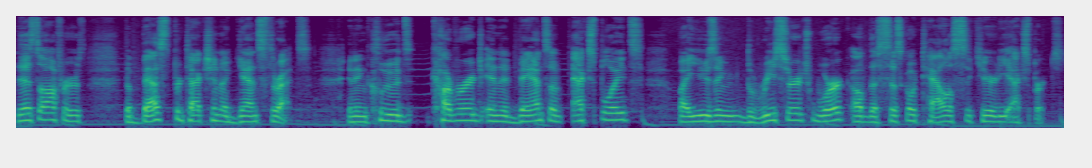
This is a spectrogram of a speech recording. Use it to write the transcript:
This offers the best protection against threats. It includes coverage in advance of exploits by using the research work of the Cisco Talos security experts.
